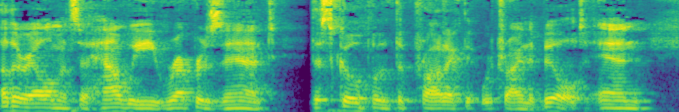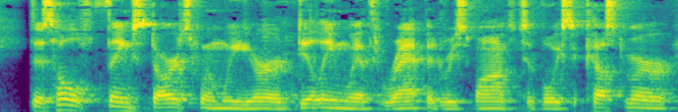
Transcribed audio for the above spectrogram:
other elements of how we represent the scope of the product that we're trying to build. And this whole thing starts when we are dealing with rapid response to voice of customer,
